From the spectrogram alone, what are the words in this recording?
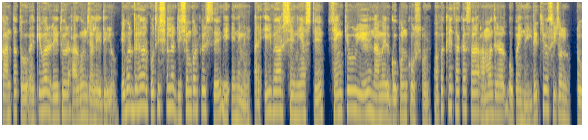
গানটা তো একেবারে হৃদয়ের আগুন জ্বালিয়ে দিল। এবার দুই হাজার পঁচিশ সালের ডিসেম্বর ফিরছে এই এনিমে আর এইবার সে নিয়ে আসছে সেঙ্কিউরিয়ে নামের গোপন কৌশল। অপেক্ষায় থাকা ছাড়া আমাদের আর উপায় নেই। দ্বিতীয় সিজন টু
